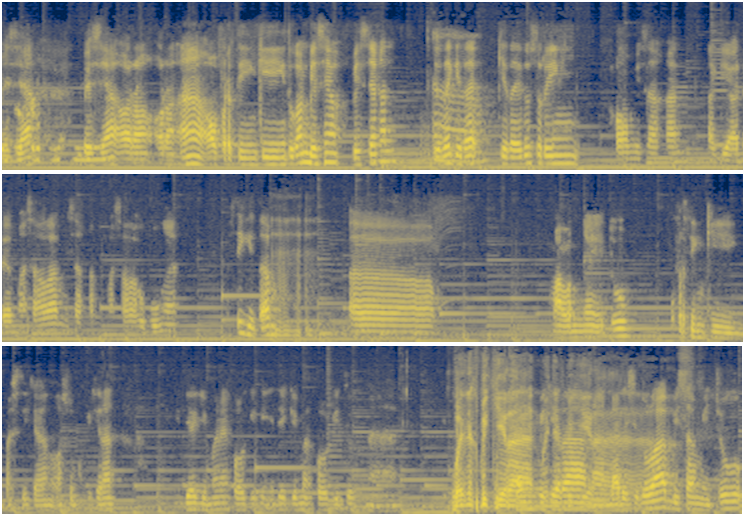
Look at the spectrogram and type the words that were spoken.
biasanya biasanya orang-orang ah overthinking itu kan biasanya biasanya kan kita Ah. kita kita itu sering kalau misalkan lagi ada masalah misalkan masalah hubungan pasti kita Mm, mm, mm. eh, malamnya itu overthinking pasti kan langsung kepikiran dia gimana kalau gini dia gimana kalau gitu nah Banyak pikiran, banyak banyak pikiran pikiran. nah dari situlah bisa micu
